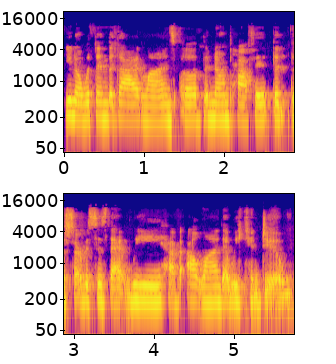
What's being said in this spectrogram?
you know, within the guidelines of the nonprofit, the, the services that we have outlined that we can do.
